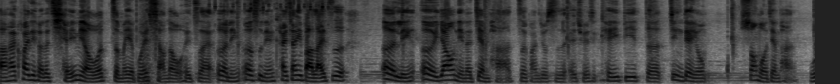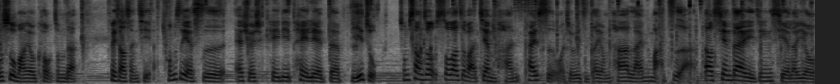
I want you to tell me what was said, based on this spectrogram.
打开快递盒的前一秒，我怎么也不会想到我会在二零二四年开箱一把来自二零二幺年的键盘。这款就是 HSKB 的静电油双模键盘，无数网友口中的退烧神器，同时也是 HSKB 配列的鼻祖。从上周收到这把键盘开始，我就一直在用它来码字啊，到现在已经写了有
